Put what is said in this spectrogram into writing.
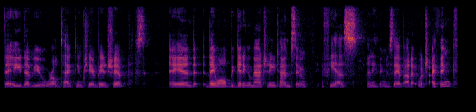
the AEW World Tag Team Championships and they won't be getting a match anytime soon if he has anything to say about it, which I think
